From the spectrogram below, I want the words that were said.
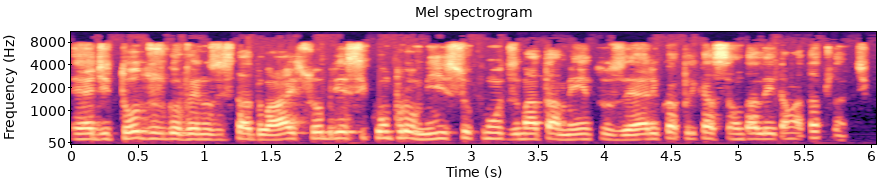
é, de todos os governos estaduais sobre esse compromisso com o desmatamento zero e com a aplicação da lei da Mata Atlântica.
